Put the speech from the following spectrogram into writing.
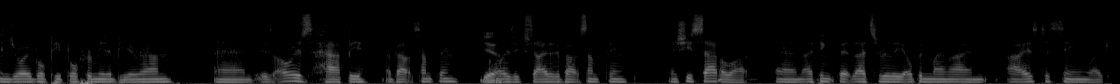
enjoyable people for me to be around, and is always happy about something, yeah. always excited about something, and she's sad a lot. And I think that that's really opened my mind eyes to seeing like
